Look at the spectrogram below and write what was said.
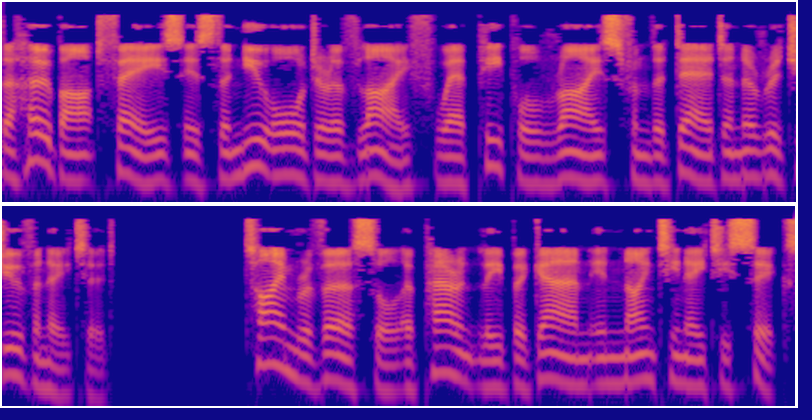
The Hobart phase is the new order of life where people rise from the dead and are rejuvenated. Time reversal apparently began in 1986.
